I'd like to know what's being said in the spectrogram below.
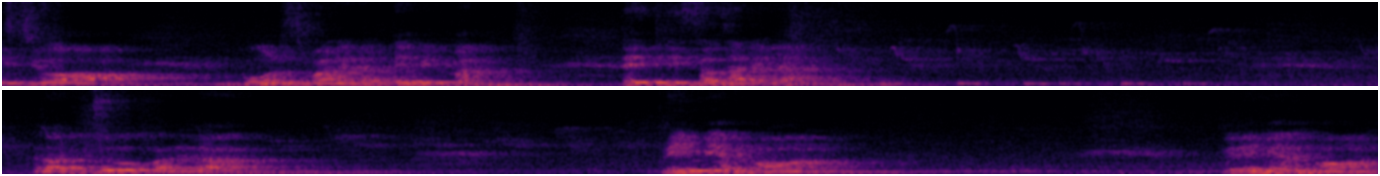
issue of bonds भनेर डेबिटमा त्यही तिस हजार र टु भनेर premium on premium on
